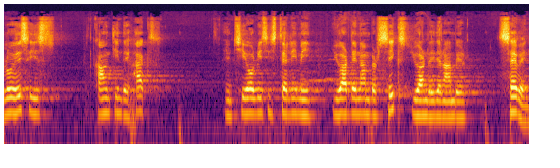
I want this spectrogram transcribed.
Lois is counting the hacks. And she always is telling me, You are the number six, you are the number seven.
